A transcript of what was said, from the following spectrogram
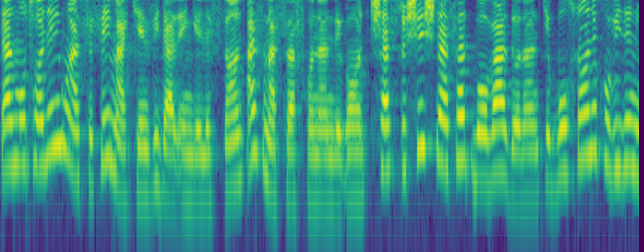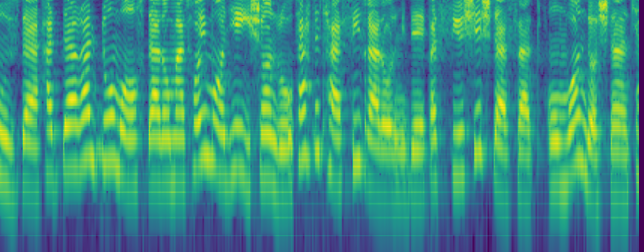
در مطالعه مؤسسه مکنزی در انگلستان از مصرف کنندگان 66 درصد باور دارند که بحران کووید 19 حداقل دو ماه درآمدهای مالی ایشان رو تحت تاثیر قرار میده و 36 درصد عنوان داشتند که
